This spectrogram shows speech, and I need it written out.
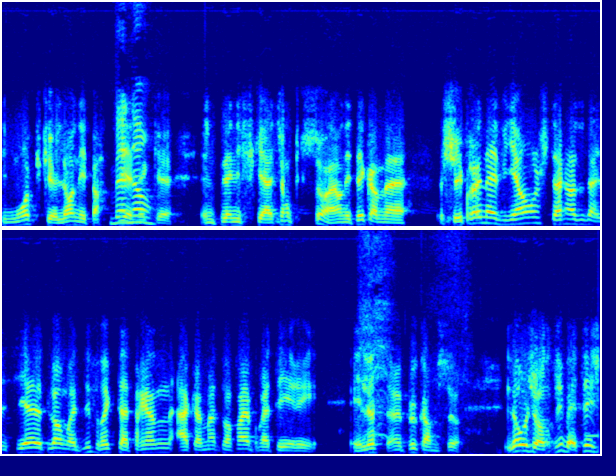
six mois, puis que là on est parti Ben avec euh, une planification puis tout ça. hein. On était comme, euh, j'ai pris un avion, j'étais rendu dans le ciel, puis là on m'a dit, il faudrait que tu apprennes à comment tu vas faire pour atterrir. Et là c'est un peu comme ça. Là, aujourd'hui, ben, tu sais,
